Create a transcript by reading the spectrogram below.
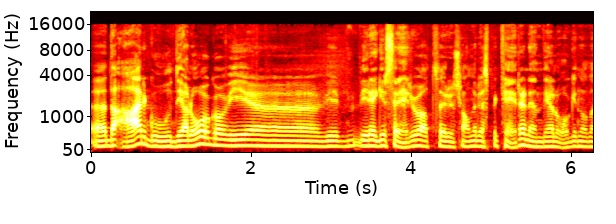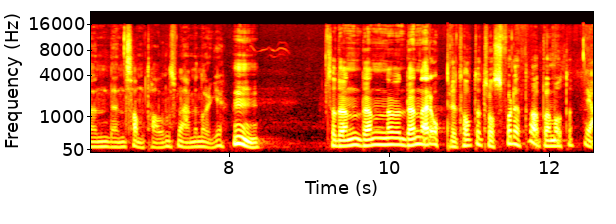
det er god dialog, og vi, eh, vi, vi, registrerer jo at Russland respekterer den dialogen og den, den samtalen som er med Norge. Mm. Så den, den, den, er opprettholdt til tross for dette, da, på en måte. Ja.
